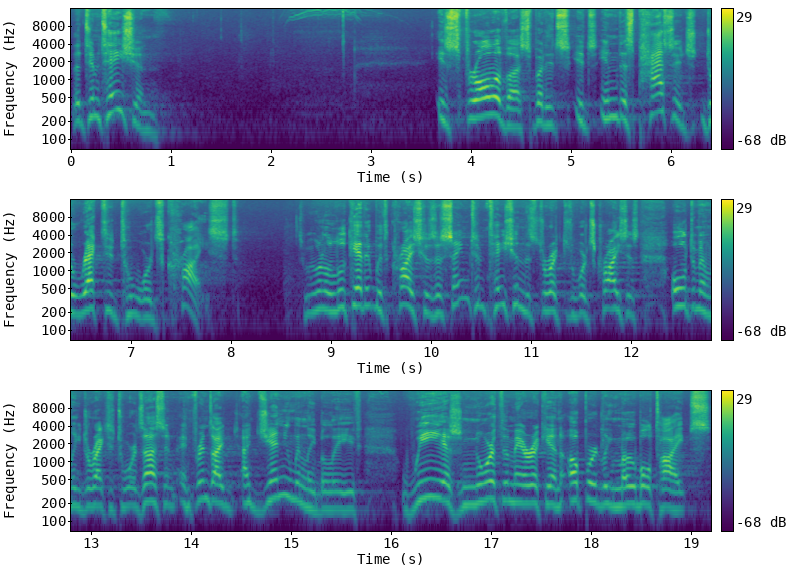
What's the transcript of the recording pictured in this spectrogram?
The temptation is for all of us, but it's, it's in this passage directed towards Christ. So we want to look at it with Christ because the same temptation that's directed towards Christ is ultimately directed towards us. And, and friends, I, I genuinely believe we, as North American upwardly mobile types,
